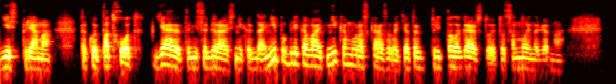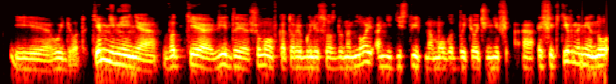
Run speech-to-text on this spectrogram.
есть прямо такой подход. Я это не собираюсь никогда ни публиковать, никому рассказывать. Я так предполагаю, что это со мной, наверное, и уйдет. Тем не менее, вот те виды шумов, которые были созданы мной, они действительно могут быть очень а, эффективными, но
